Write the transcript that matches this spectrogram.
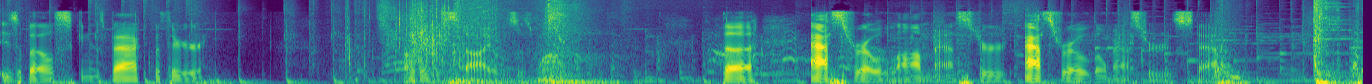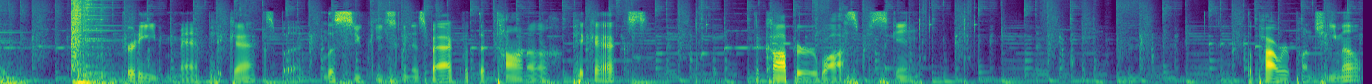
The skin is back with her other styles as well. The Astro Law Master Astro Low Master's staff. Pretty meh pickaxe, but the Tsuki skin is back with the Tana pickaxe the Copper Wasp skin, the Power Punch emote,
